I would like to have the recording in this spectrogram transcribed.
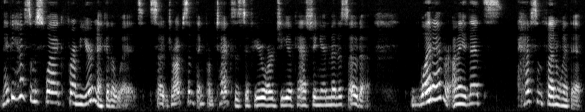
maybe have some swag from your neck of the woods. So drop something from Texas if you are geocaching in Minnesota. Whatever. I mean, that's, have some fun with it.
